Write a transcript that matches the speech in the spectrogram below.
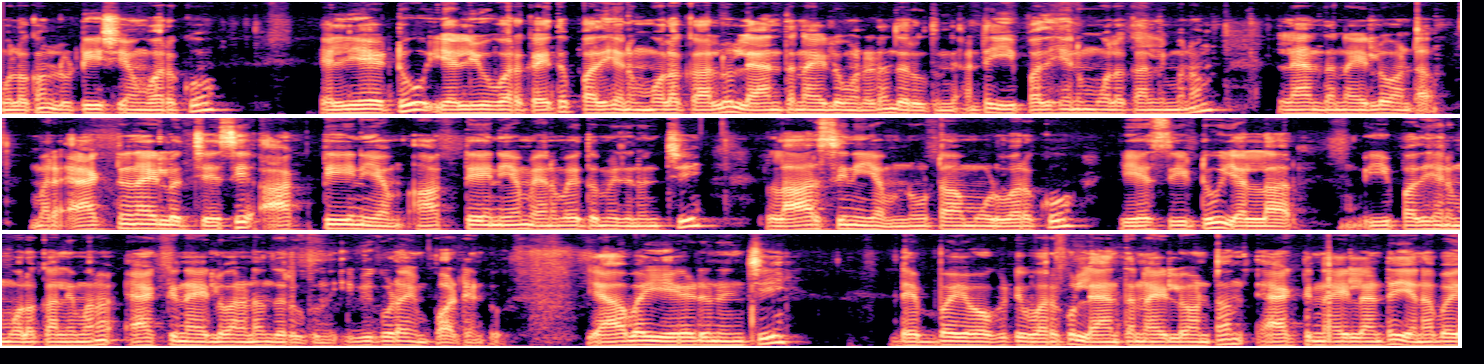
మూలకం లుటీషియం వరకు ఎల్ఏ టు ఎల్యూ వరకు అయితే పదిహేను మూలకాలు ల్యాంథనైడ్లు ఉండడం జరుగుతుంది. అంటే ఈ పదిహేను మూలకాలని మనం ల్యాంథనైడ్లు అంటాం. మరి యాక్టినైల్ వచ్చేసి ఆక్టీనియం ఆక్టేనియం ఎనభై తొమ్మిది నుంచి లార్సినియం నూట మూడు వరకు ఏసీ టు ఎల్ఆర్ ఈ పదిహేను మూలకాలని మనం యాక్టినైడ్లు అనడం జరుగుతుంది. ఇవి కూడా ఇంపార్టెంట్ యాభై ఏడు నుంచి డెబ్బై ఒకటి వరకు ల్యాంథనైడ్లు అంటాం యాక్టినైడ్లు అంటే ఎనభై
